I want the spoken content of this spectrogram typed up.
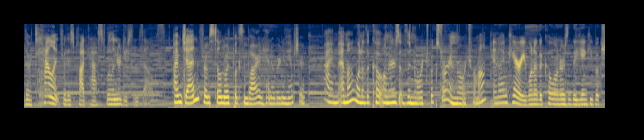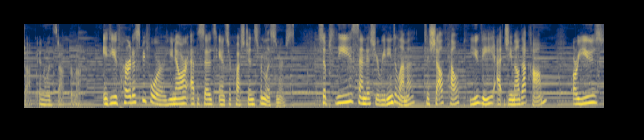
the talent for this podcast will introduce themselves. I'm Jen from Still North Books and Bar in Hanover, New Hampshire. I'm Emma, one of the co owners of the Norwich Bookstore in Norwich, Vermont. And I'm Kari, one of the co owners of the Yankee Bookshop in Woodstock, Vermont. If you've heard us before, you know our episodes answer questions from listeners. So please send us your reading dilemma to shelfhelpuv at gmail.com or use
